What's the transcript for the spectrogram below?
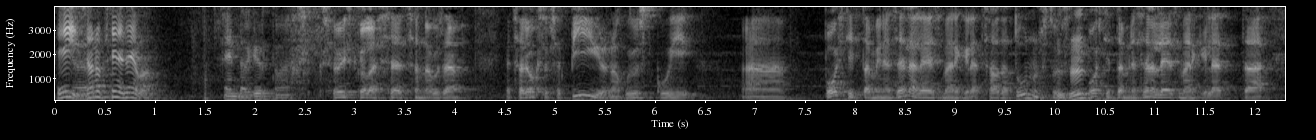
ei, see on hoopis teine teema. Endale kirjutama. kas see võikski olla see, et see on nagu see, et seal jookseb see piir nagu justkui äh, postitamine sellel eesmärgil, et saada tunnustust mm, -hmm. postitamine sellel eesmärgil, et äh,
